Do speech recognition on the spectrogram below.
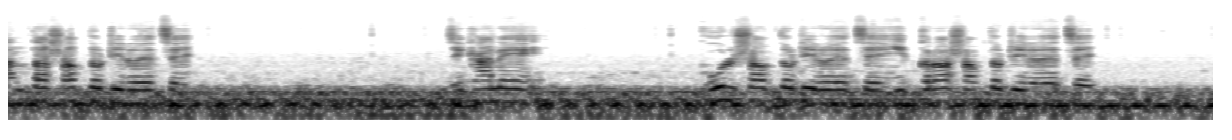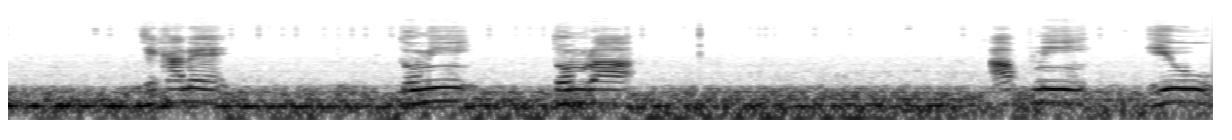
আন্তা শব্দটি রয়েছে, যেখানে কুল শব্দটি রয়েছে, ইকরা শব্দটি রয়েছে যেখানে তুমি, তোমরা, আপনি, ইউ,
